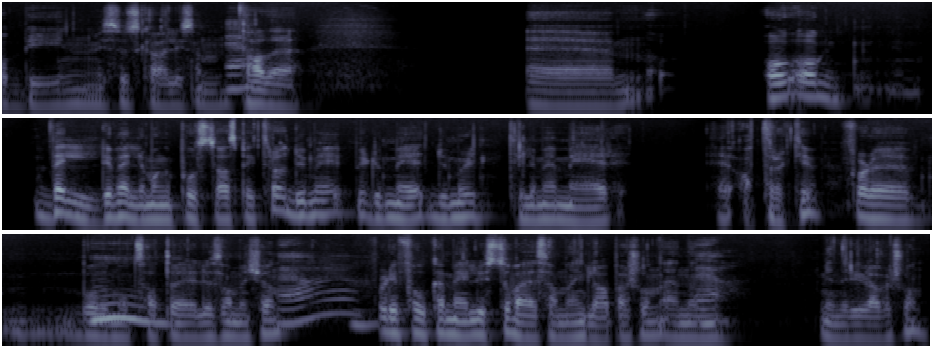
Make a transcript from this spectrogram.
på byen hvis du skal liksom ta det. Uh, og, og veldig veldig mange positive aspekter. Og du, blir- blir du blir til og med mer eh, attraktiv for det både motsatte eller samme kjønn. Ja, ja. Fordi folk har mer lyst til å være sammen med en glad person enn en Ja. mindre glad person.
